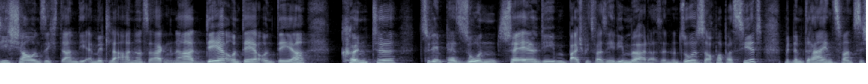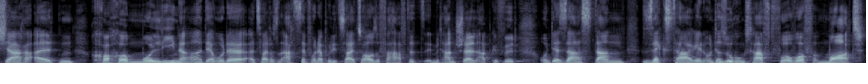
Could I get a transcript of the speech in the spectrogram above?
Die schauen sich dann die Ermittler an und sagen, na, der und der und der könnte zu den Personen zählen, die beispielsweise hier die Mörder sind. Und so ist es auch mal passiert mit einem 23 Jahre alten Jorge Molina. Der wurde 2018 von der Polizei zu Hause verhaftet, mit Handschellen abgeführt und der saß dann sechs Tage in Untersuchungshaft, Vorwurf Mord.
